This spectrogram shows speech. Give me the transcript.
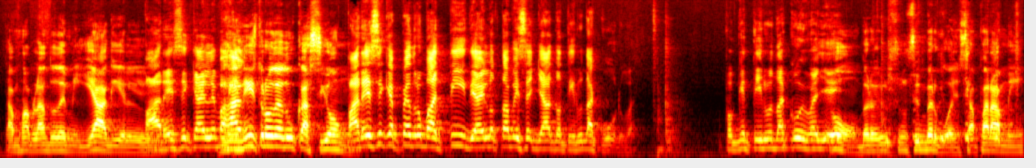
Estamos hablando de Miyagi, el Parece que le ministro de Educación. Parece que Pedro Martínez ahí lo estaba enseñando a tirar una curva. Porque tiró una curva ayer. No, hombre, es un sinvergüenza para mí.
